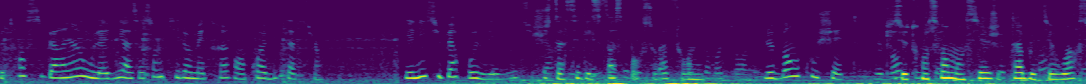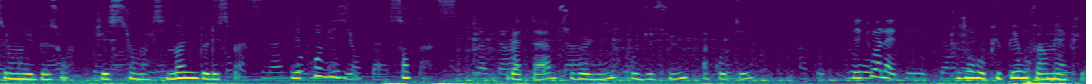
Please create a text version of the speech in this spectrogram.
Le transsibérien où la vie à 60 km/h en cohabitation. Les lits superposés, juste assez d'espace pour se retourner. Le banc couchette, qui se transforme en siège, table, tiroir selon les besoins. Gestion maximum de l'espace. Les provisions, sans tasse. Sous la table, sous le lit, au-dessus, à côté. Les toilettes, toujours occupées ou fermées à clé.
